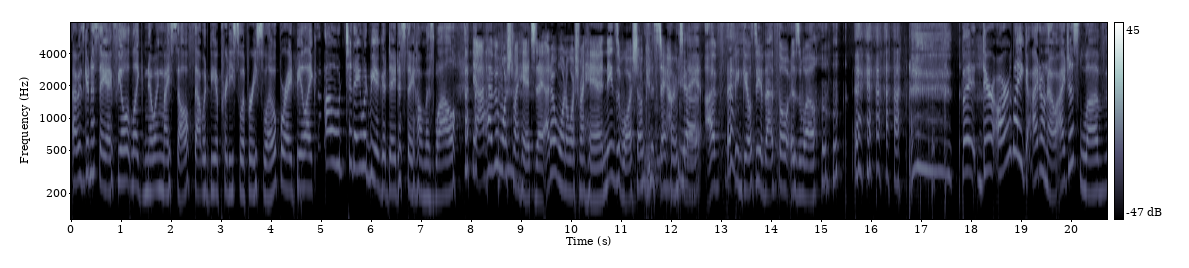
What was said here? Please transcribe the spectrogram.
I was going to say, I feel like knowing myself, that would be a pretty slippery slope where I'd be like, oh, today would be a good day to stay home as well. yeah I haven't washed my hair today. I don't want to wash my hair. It needs a wash. I'm going to stay home today. Yeah. I've been guilty of that thought as well But there are like, I don't know. I just love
